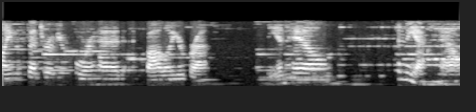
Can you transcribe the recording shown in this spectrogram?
behind the center of your forehead and follow your breath. The inhale and the exhale.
